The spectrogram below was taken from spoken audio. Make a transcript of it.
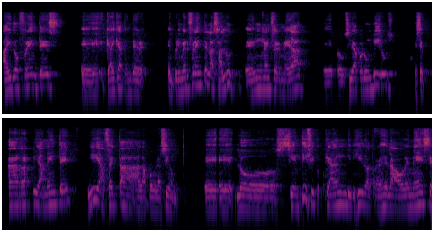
Hay dos frentes que hay que atender el primer frente, la salud, es una enfermedad eh, producida por un virus que se pega rápidamente y afecta a la población. Eh, los científicos que han dirigido a través de la OMS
